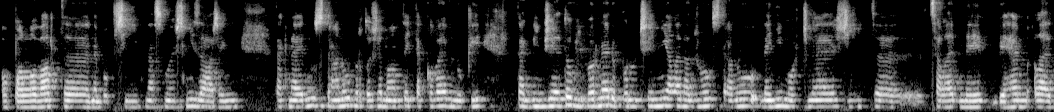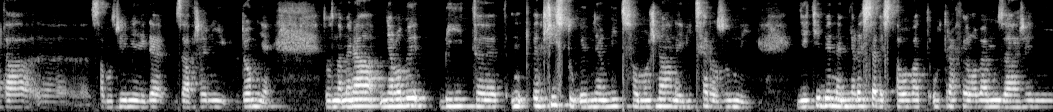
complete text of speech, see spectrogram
opalovat eh, nebo přijít na sluneční záření, tak na jednu stranu, protože mám teď takové vnuky, tak vím, že je to výborné doporučení, ale na druhou stranu není možné žít eh, celé dny během léta samozřejmě někde zavřený v domě. To znamená, mělo by být, ten přístup by měl mít co možná nejvíce rozumný. Děti by neměly se vystavovat ultrafilovému záření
